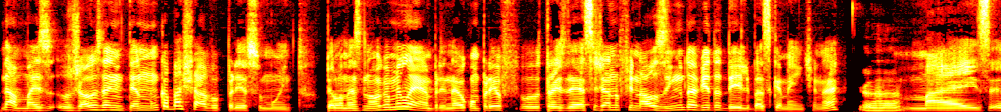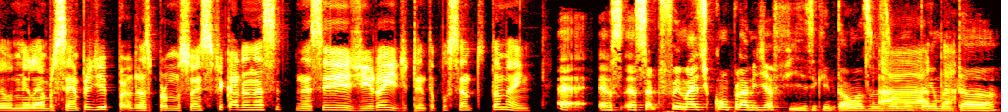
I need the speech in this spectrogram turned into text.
Não, mas os jogos da Nintendo nunca baixavam o preço muito. Pelo menos não que eu me lembre, né? Eu comprei o, o 3DS já no finalzinho da vida dele, basicamente, né? Uhum. Mas eu me lembro sempre de, das promoções ficarem nesse, nesse giro aí, de 30% também. É, eu, eu, sempre fui mais de comprar mídia física, então às vezes ah, eu não ah, tenho tá. muita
